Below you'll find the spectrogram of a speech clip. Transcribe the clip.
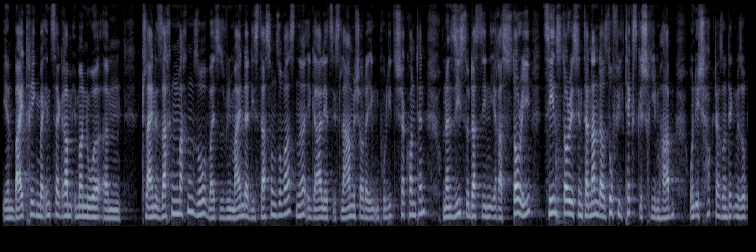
ihren Beiträgen bei Instagram immer nur ähm, kleine Sachen machen, so, weißt du, Reminder, dies, das und sowas, ne? egal jetzt islamischer oder irgendein politischer Content. Und dann siehst du, dass sie in ihrer Story zehn Stories hintereinander so viel Text geschrieben haben. Und ich hock da so und denke mir so,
